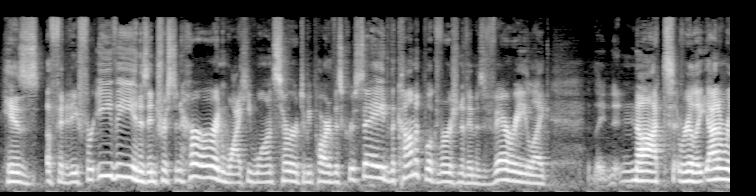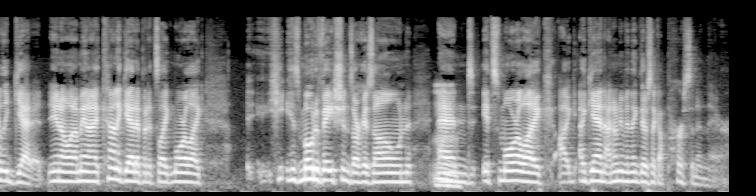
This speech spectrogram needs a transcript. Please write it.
his affinity for Evey and his interest in her and why he wants her to be part of his crusade. The comic book version of him is very like not really i don't really get it. You know i mean? I kind of get it but it's like more like he, his motivations are his own and it's more like I, again i don't even think there's like a person in there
